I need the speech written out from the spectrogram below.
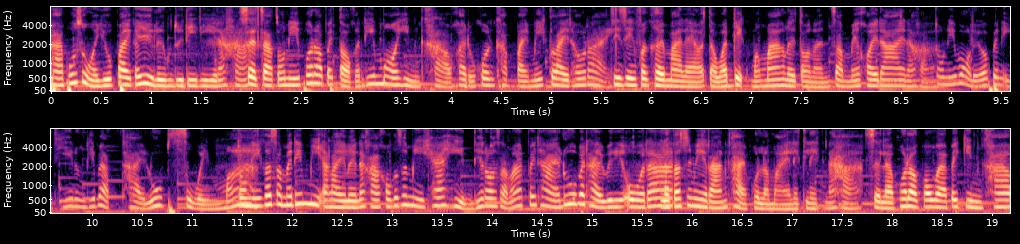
พาผู้สูงอายุไปก็อย่าลืมดูดีๆนะคะเสร็จจากตรงนี้พวกเราไปต่อกันที่มอหินขาวค่ะ ทุกคนขับไปไม่ไกลเท่าไหร่จริงๆเฟิร์นเคยมาแล้ว แต่ว่าเด็กมากๆเลยตอนนั้นจำไม่ค่อยได้นะคะ ตรงนี้บอกเลยว่าเป็นอีกที่หนึ่งที่แบบถ่ายรูปสวยมาก ตรงนี้ก็จะไม่ได้มีอะไรเลยนะคะเขาก็จะมีแค่หินที่เราสามารถไปถ่ายรูปไปถ่ายวิดีโอได้ แล้วก็จะมีร้านขายผลไม้เล็ก ๆนะคะ เสร็จแล้วพวกเราก็แวะไปกินข้าว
